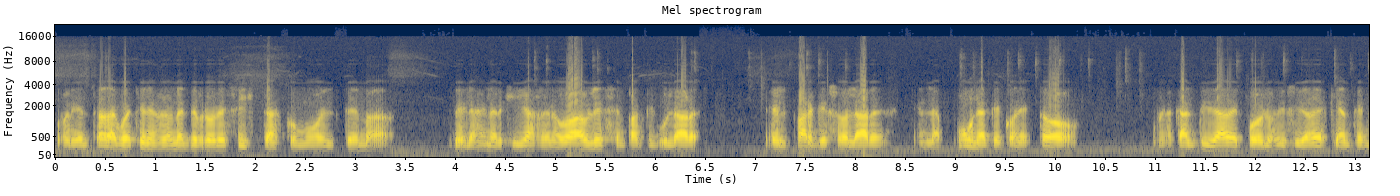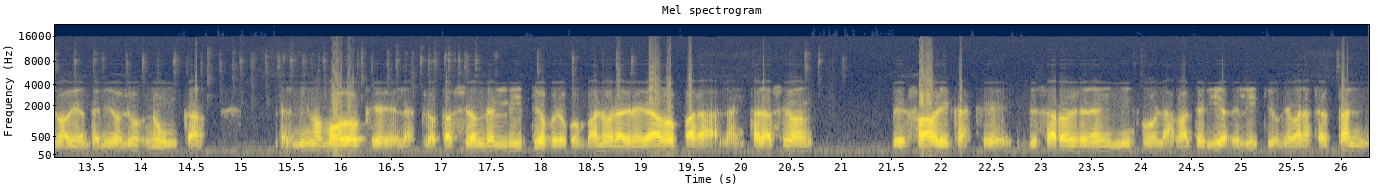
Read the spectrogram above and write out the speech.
orientada a cuestiones realmente progresistas como el tema de las energías renovables, en particular el parque solar en la Puna que conectó una cantidad de pueblos y ciudades que antes no habían tenido luz nunca, del mismo modo que la explotación del litio, pero con valor agregado para la instalación de fábricas que desarrollen ahí mismo las baterías de litio que van a ser tan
